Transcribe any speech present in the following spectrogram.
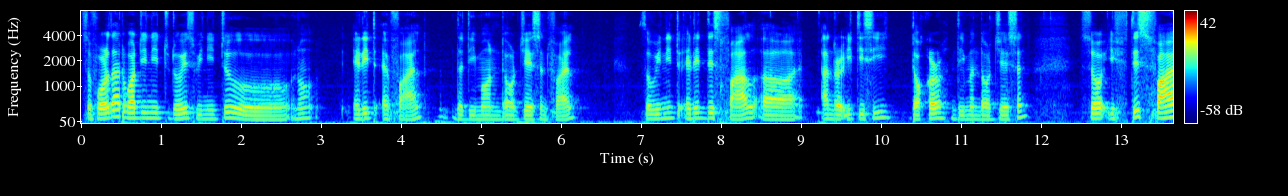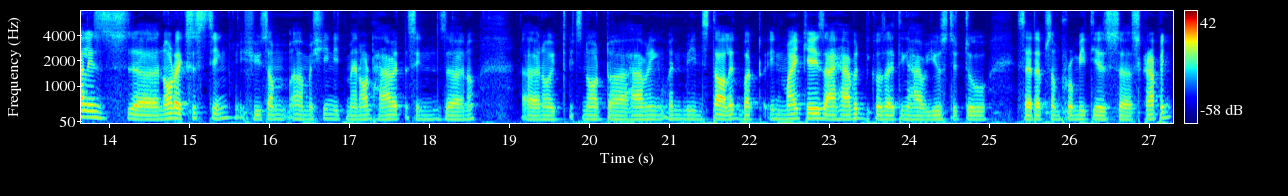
So for that what you need to do is we need to you know edit a file the daemon.json file. So we need to edit this file uh, under etc docker daemon.json so if this file is uh, not existing if you some uh, machine it may not have it since uh, you know uh, no it, it's not uh, having when we install it. But in my case I have it because I think I have used it to set up some Prometheus uh, scrapping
